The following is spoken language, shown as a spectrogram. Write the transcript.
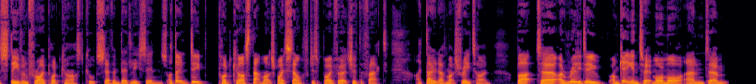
a Stephen Fry podcast called Seven Deadly Sins. I don't do podcasts that much myself, just by virtue of the fact I don't have much free time. But uh, I really do. I'm getting into it more and more, and um,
